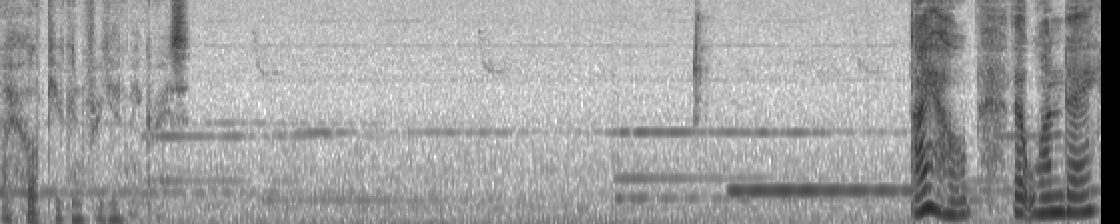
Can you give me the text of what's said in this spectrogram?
I hope you can forgive me, I hope that one day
